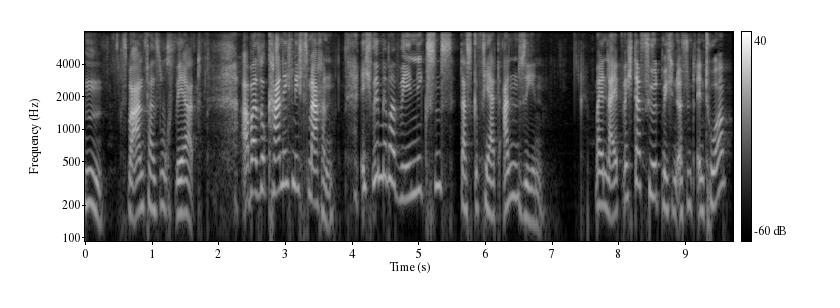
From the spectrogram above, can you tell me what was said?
Hm, es war ein Versuch wert. Aber so kann ich nichts machen. Ich will mir aber wenigstens das Gefährt ansehen. Mein Leibwächter führt mich und öffnet ein Tor,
